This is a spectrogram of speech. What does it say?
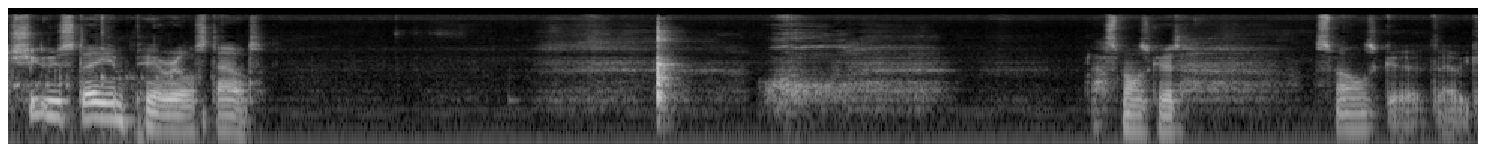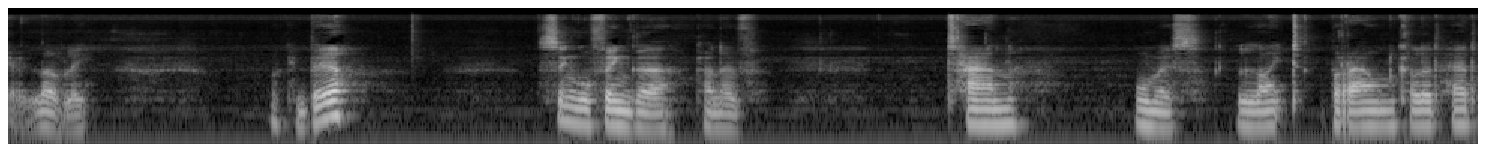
Tuesday Imperial Stout. That smells good. Smells good. There we go. Lovely looking beer. Single finger kind of tan, almost light brown coloured head,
